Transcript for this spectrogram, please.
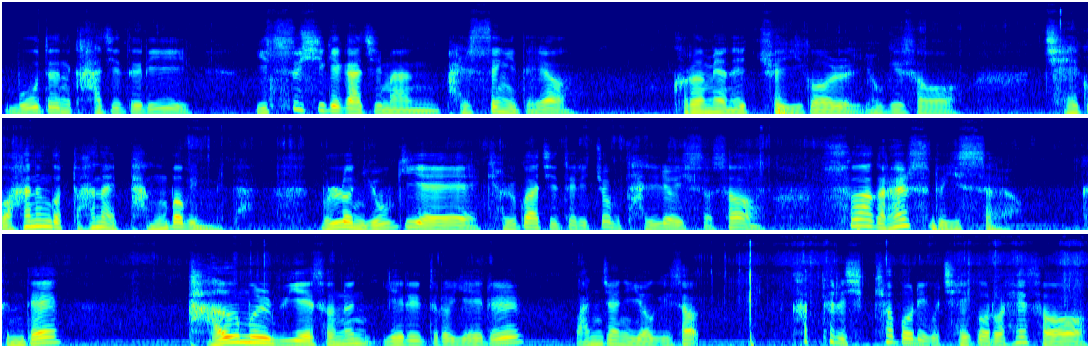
모든 가지들이 이쑤시개 가지만 발생이 돼요. 그러면 애초에 이걸 여기서 제거하는 것도 하나의 방법입니다. 물론 여기에 결과지들이 좀 달려 있어서 수확을 할 수도 있어요. 근데 다음을 위해서는 예를 들어 얘를 완전히 여기서 카트를 시켜버리고 제거를 해서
